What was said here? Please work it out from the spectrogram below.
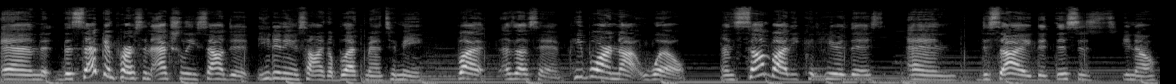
And the second person actually sounded he didn't even sound like a black man to me. But as I said, people are not well. And somebody could hear this and decide that this is, you know,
